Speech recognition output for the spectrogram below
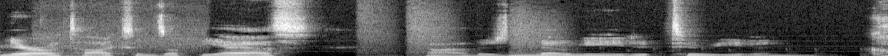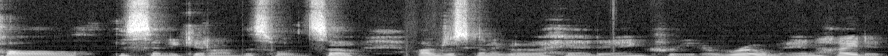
neurotoxins up the ass. Uh, there's no need to even call the syndicate on this one. So I'm just going to go ahead and create a room and hide it.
